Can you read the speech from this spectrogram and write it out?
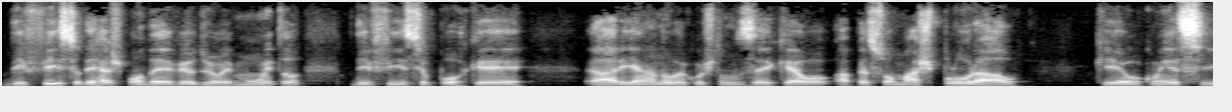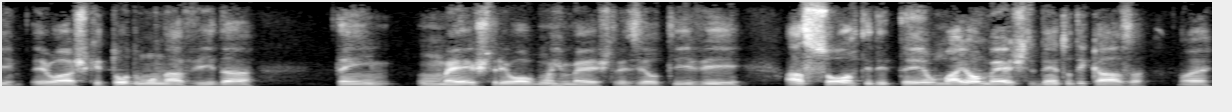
difícil de responder, viu, Joey? Muito difícil, porque Ariano, eu costumo dizer que é a pessoa mais plural que eu conheci. Eu acho que todo mundo na vida tem um mestre ou alguns mestres. Eu tive a sorte de ter o maior mestre dentro de casa, não é?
